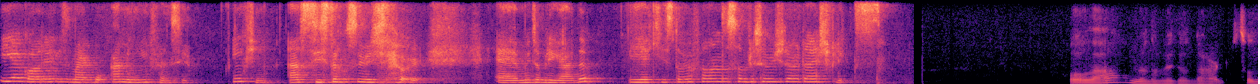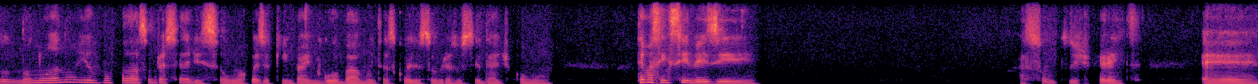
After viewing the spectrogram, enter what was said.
e agora eles marcam a minha infância. Enfim, assistam os filmes de terror. É, muito obrigada. E aqui estou eu falando sobre os filmes de terror da Netflix. Olá, meu nome é Leonardo, sou do nono ano e eu vou falar sobre as séries. Uma coisa que vai englobar muitas coisas sobre a sociedade, como temas sensíveis e assuntos diferentes. É,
